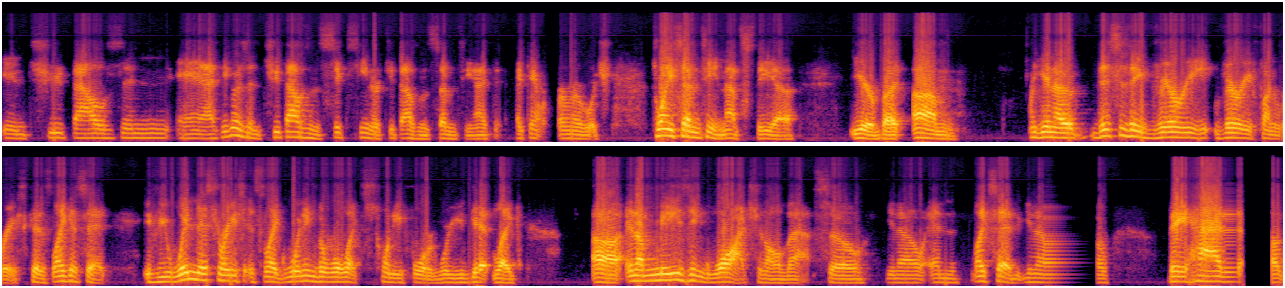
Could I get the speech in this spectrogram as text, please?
in 2000, and I think it was in 2016 or 2017. I th- I can't remember which. 2017. That's the uh, year, but um, you know, this is a very very fun race because, like I said, if you win this race, it's like winning the Rolex 24, where you get like uh, an amazing watch and all that. So you know, and like I said, you know they had uh,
